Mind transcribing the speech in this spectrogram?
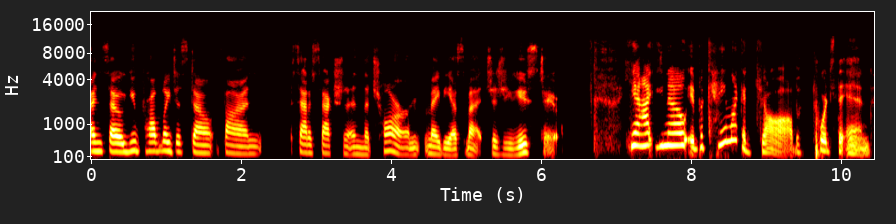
And so you probably just don't find satisfaction in the charm maybe as much as you used to. Yeah, you know, it became like a job towards the end.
